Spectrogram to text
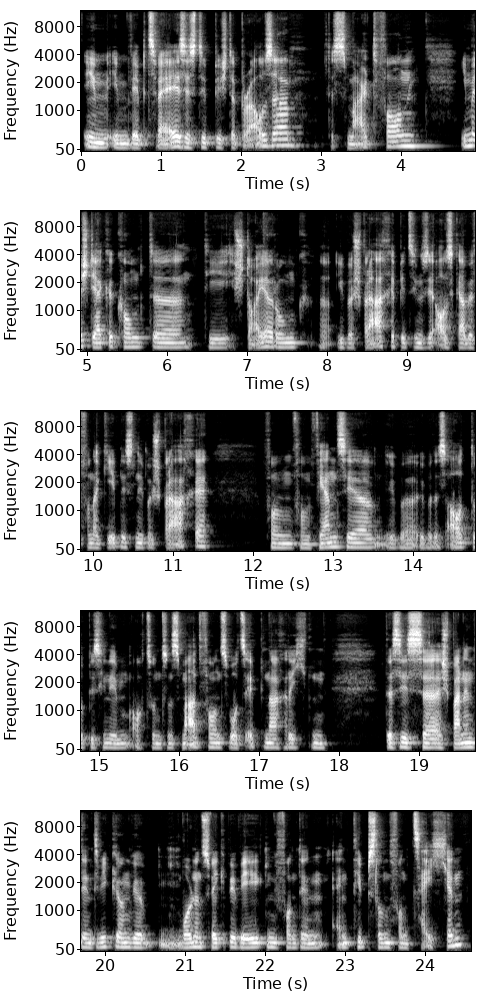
Im, Im Web 2 ist es typisch der Browser, das Smartphone. Immer stärker kommt äh, die Steuerung äh, über Sprache bzw. Ausgabe von Ergebnissen über Sprache vom, vom Fernseher über, über das Auto bis hin eben auch zu unseren Smartphones, WhatsApp-Nachrichten. Das ist eine spannende Entwicklung. Wir wollen uns wegbewegen von den Eintipseln von Zeichen.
